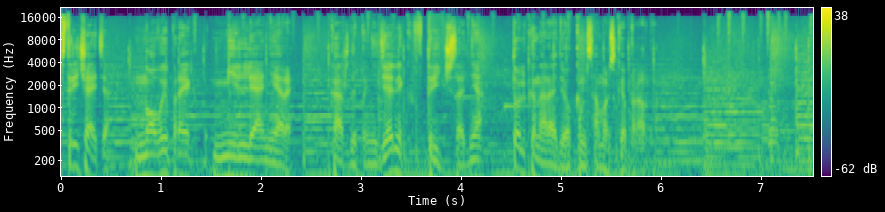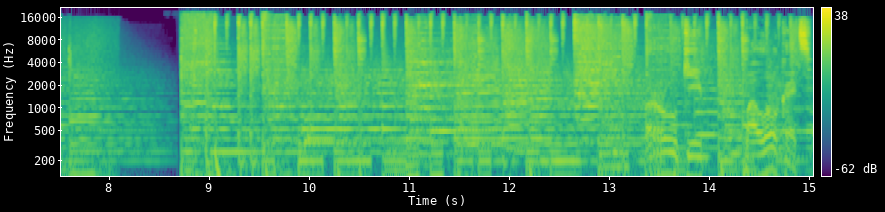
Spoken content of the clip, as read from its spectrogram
Встречайте новый проект «Миллионеры». Каждый понедельник в 3 часа дня только на радио «Комсомольская правда». Руки по локоть.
